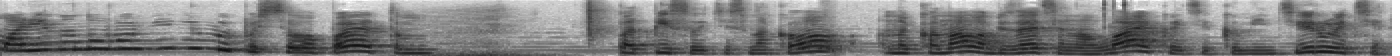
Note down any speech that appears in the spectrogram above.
Мария Марина новое видео выпустила, поэтому подписывайтесь на канал, на канал, обязательно лайкайте, комментируйте,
